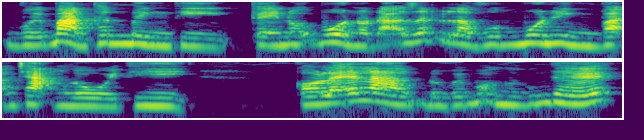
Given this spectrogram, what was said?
với bản thân mình thì cái nỗi buồn nó đã rất là muôn hình vạn trạng rồi thì có lẽ là đối với mọi người cũng thế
